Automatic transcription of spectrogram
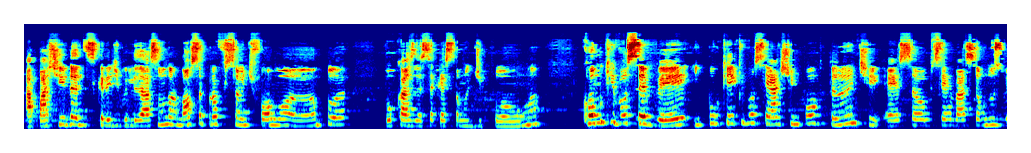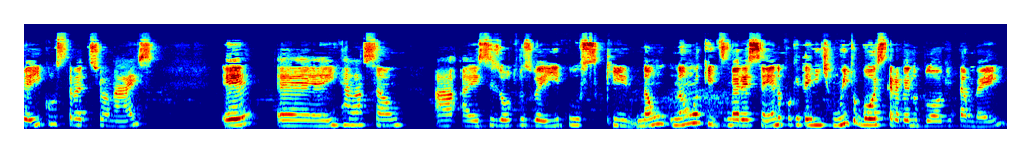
A partir da descredibilização da nossa profissão de forma ampla, por causa dessa questão do diploma, como que você vê e por que que você acha importante essa observação dos veículos tradicionais e é, em relação a, a, esses outros veículos que não não aqui desmerecendo porque tem gente muito boa escrevendo blog também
